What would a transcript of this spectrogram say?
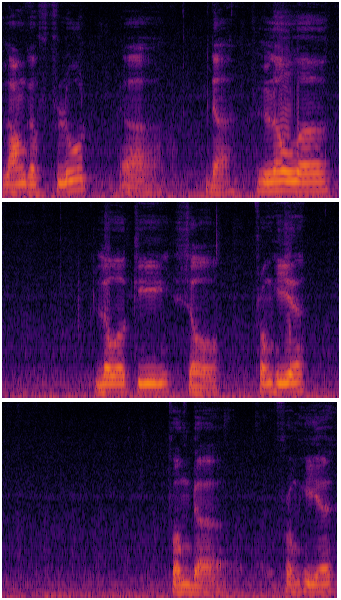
longer flute uh, the lower lower key. So from here from the from here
